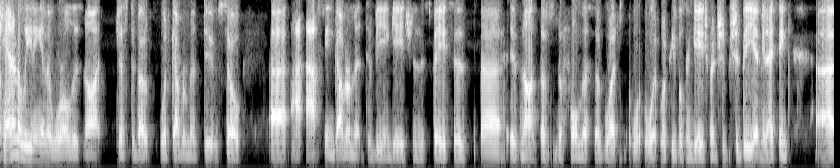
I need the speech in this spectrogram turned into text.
Canada leading in the world is not just about what governments do. So uh, asking government to be engaged in the space is uh, is not the, the fullness of what, what what people's engagement should should be. I mean, I think uh,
